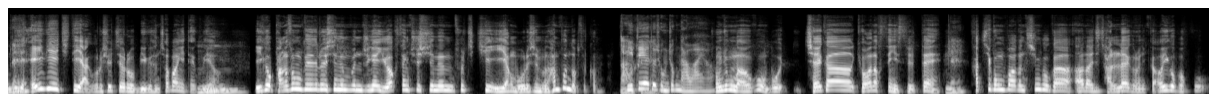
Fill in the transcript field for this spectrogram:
네. 이제 ADHD 약으로 실제로 미국에서는 처방이 되고요. 음. 이거 방송 들으시는 분 중에 유학생 출신은 솔직히 이 약 모르시는 분 한 분도 없을 겁니다. 아, 미드에도 그래요? 종종 나와요. 종종 나오고 뭐 제가 교환학생 있을 때 네. 같이 공부하던 친구가 아 나 이제 잘래 그러니까 어 이거 먹고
